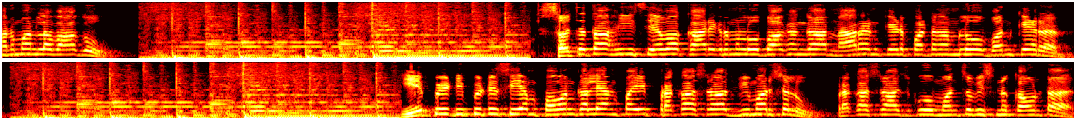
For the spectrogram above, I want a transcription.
హనుమన్ల వాగు. స్వచ్ఛతా హీ సేవా కార్యక్రమంలో భాగంగా నారాయణఖేడ్ పట్టణంలో one K run. AP deputy CM Pawan Kalyan పై ప్రకాష్ రాజ్ విమర్శలు. ప్రకాష్ రాజ్కు మంచు విష్ణు కౌంటర్.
